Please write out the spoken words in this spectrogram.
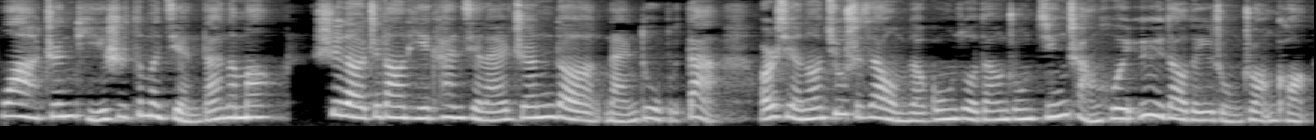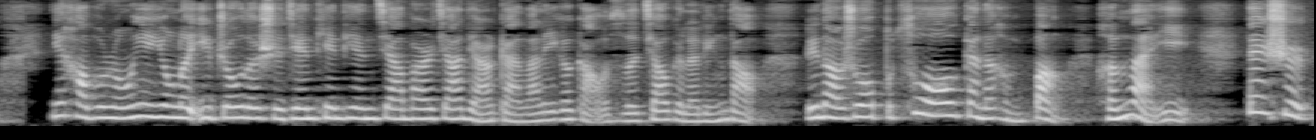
哇，真题是这么简单的吗？是的，这道题看起来真的难度不大，而且呢，就是在我们的工作当中经常会遇到的一种状况。你好不容易用了一周的时间，天天加班加点赶完了一个稿子，交给了领导，领导说不错哦，干得很棒，很满意。但是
